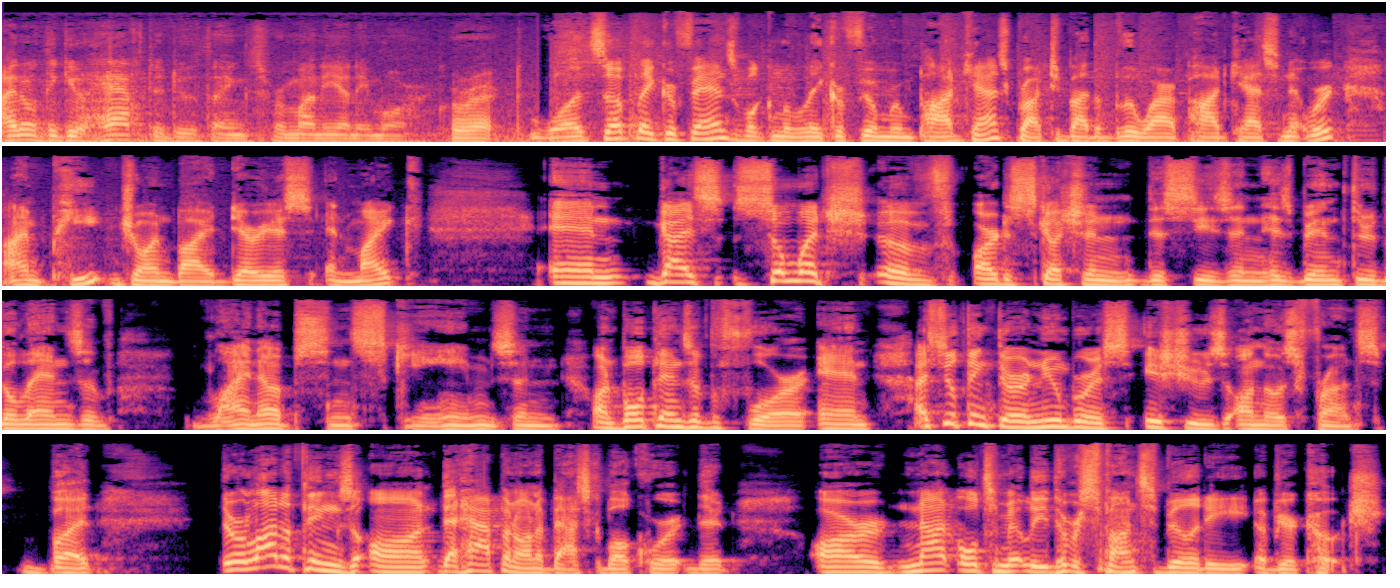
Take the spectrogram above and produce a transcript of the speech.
I don't think you have to do things for money anymore. Correct. What's up, Laker fans? Welcome to the Laker Film Room podcast brought to you by the Blue Wire Podcast Network. I'm Pete, joined by Darius and Mike. And guys, so much of our discussion this season has been through the lens of lineups and schemes and on both ends of the floor. And I still think there are numerous issues on those fronts, but there are a lot of things on that happen on a basketball court that are not ultimately the responsibility of your coach.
